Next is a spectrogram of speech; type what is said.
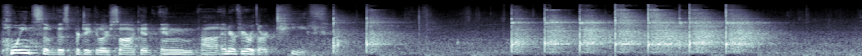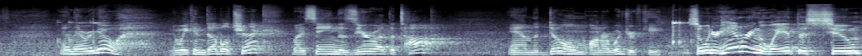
points of this particular socket in, uh, interfere with our teeth. And there we go. And we can double check by seeing the zero at the top and the dome on our Woodruff key. So when you're hammering away at this too,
